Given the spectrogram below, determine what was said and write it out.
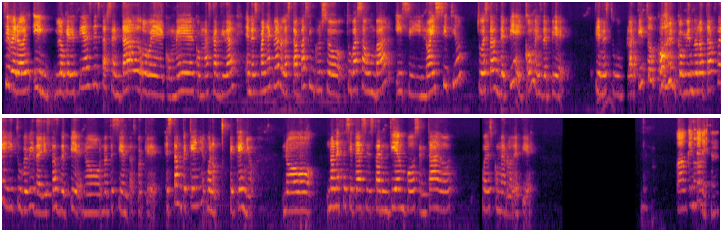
sí, pero y lo que decías de estar sentado o de comer con más cantidad, en España, claro, las tapas incluso tú vas a un bar y si no hay sitio, tú estás de pie y comes de pie. Tienes tu platito comiendo la tapa y tu bebida y estás de pie, no, no te sientas porque es tan pequeño, bueno, pequeño, no, no necesitas estar un tiempo sentado, puedes comerlo de pie. Wow, qué interesante.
